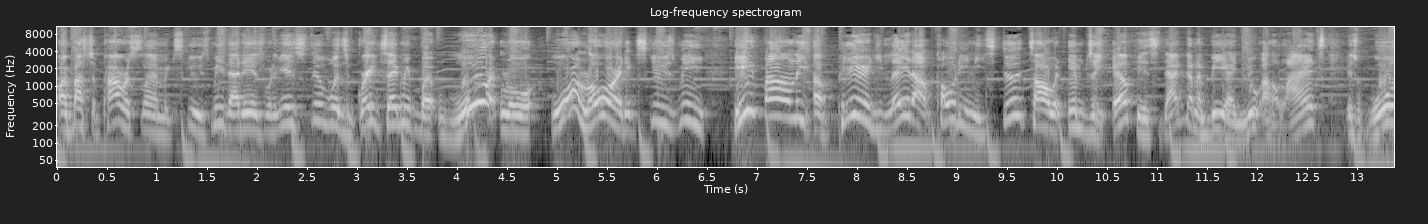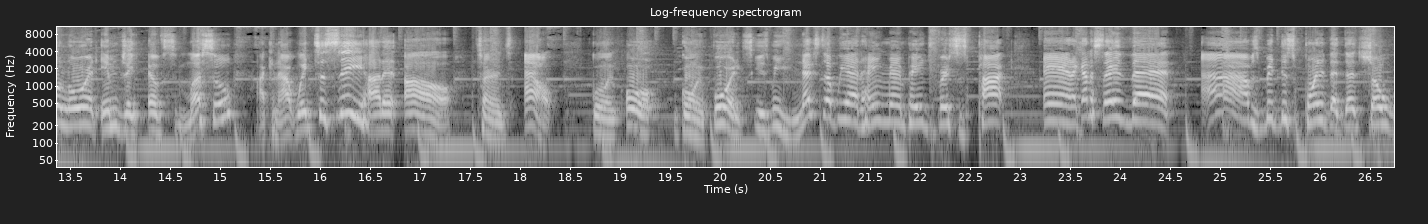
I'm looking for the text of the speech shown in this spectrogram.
Or bounced the power slam, excuse me. That is what it is. Still was a great segment, but Wardlow, Wardlow, excuse me, he finally appeared. He laid out Cody and he stood tall with MJF. Is that gonna be a new alliance? Is Wardlow MJF's muscle? I cannot wait to see how that all turns out going or going forward. Excuse me. Next up, we had Hangman Page versus Pac, and I gotta say that I was a bit disappointed that that show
